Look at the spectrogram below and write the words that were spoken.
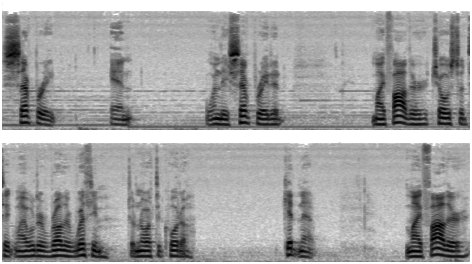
separate. And when they separated, my father chose to take my older brother with him to North Dakota, kidnapped. My father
